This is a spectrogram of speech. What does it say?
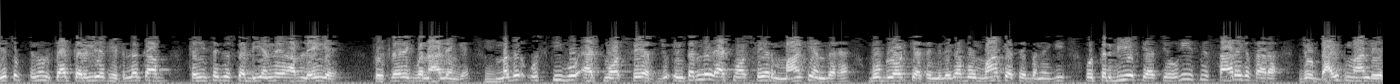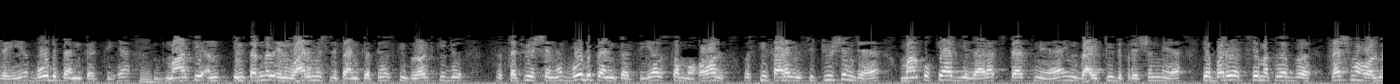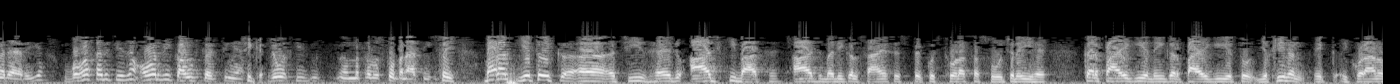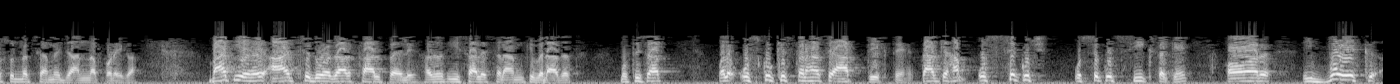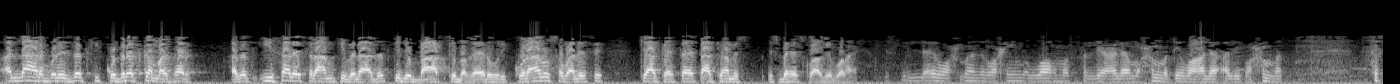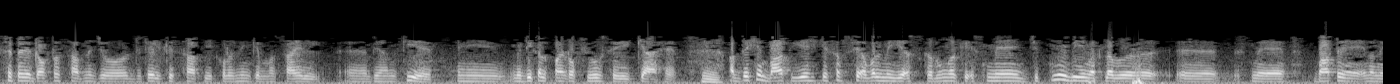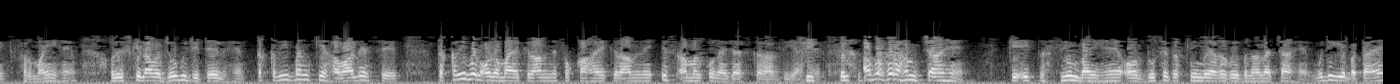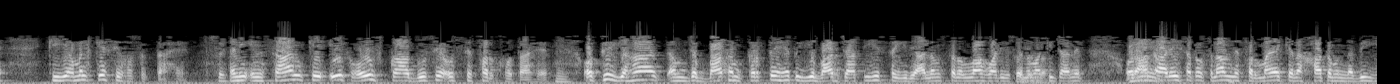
یہ تو انہوں نے چیک کر لیا کہ ہٹلر کا کہیں سے بھی اس کا ڈی این اے آپ لیں گے۔ ایک بنا لیں گے مگر اس کی وہ ایٹماسفیئر جو انٹرنل ایٹماسفیئر ماں کے اندر ہے وہ بلڈ کیسے ملے گا وہ ماں کیسے بنے گی وہ تربیت کیسی ہوگی اس میں سارے کا سارا جو ڈائٹ ماں لے رہی ہے وہ ڈپینڈ کرتی ہے۔ ماں کے انٹرنل انوائرمنٹ ڈپینڈ کرتے ہیں اس کی بلڈ کی جو سچویشن ہے وہ ڈپینڈ کرتی ہے اس کا ماحول اس کی سارا انسٹیٹیوشن جو ہے ماں کو کیا دیا جا رہا ہے؟ اسٹریس میں ہے انزائٹی ڈپریشن میں ہے یا بڑے اچھے مطلب فریش ماحول میں رہ رہی ہے۔ بہت ساری چیزیں اور بھی کاؤنٹ کرتی ہیں جو اس کی مطلب اس کو بناتی ہیں۔ بہرحال یہ تو ایک چیز ہے جو آج کی بات ہے۔ آج میڈیکل سائنس اس پہ کچھ تھوڑا سا سوچ رہی ہے۔ کر پائے گی یا نہیں کر پائے گی، یہ تو یقیناً ایک قرآن و سنت سے ہمیں جاننا پڑے گا۔ بات یہ ہے، آج سے دو ہزار سال پہلے حضرت عیسیٰ علیہ السلام کی ولادت، مفتی صاحب مطلب اس کو کس طرح سے آپ دیکھتے ہیں؟ تاکہ ہم اس سے کچھ، اس سے کچھ سیکھ سکیں۔ اور وہ ایک اللہ رب العزت کی قدرت کا مظہر، حضرت عیسیٰ علیہ السلام کی ولادت کے جو باپ کے بغیر ہو رہی، قرآن اس حوالے سے کیا کہتا ہے تاکہ ہم اس بحث کو آگے بڑھائیں۔ بسم اللہ الرحمن الرحیم۔ اللہم صلی علی محمد وعلی علی محمد۔ سب سے پہلے ڈاکٹر صاحب نے جو ڈیٹیل کے ساتھ یہ کالوننگ کے مسائل بیان کیے یعنی میڈیکل پوائنٹ آف ویو سے کیا ہے؟ اب دیکھیں بات یہ ہے کہ سب سے اول میں یہ عرض کروں گا کہ اس میں جتنی بھی مطلب اس میں باتیں انہوں نے فرمائی ہیں اور اس کے علاوہ جو بھی ڈیٹیل ہیں تقریباً کے حوالے سے تقریباً علماء کرام نے فقاہ کرام نے اس عمل کو ناجائز قرار دیا ہے۔ اب اگر ہم چاہیں کہ ایک تسلیم بھائی ہیں اور دوسرے تسلیم بھائی اگر کوئی بنانا چاہیں مجھے یہ بتائیں کہ یہ عمل کیسے ہو سکتا ہے؟ یعنی انسان کے ایک عرف کا دوسرے عرف سے فرق ہوتا ہے۔ اور پھر یہاں ہم جب بات ہم کرتے ہیں تو یہ بات جاتی ہے سعید عالم صلی اللہ علیہ وسلم کی جانب۔ اور آقا علیہ صد السلام نے فرمایا کہ نا خاتم النبی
